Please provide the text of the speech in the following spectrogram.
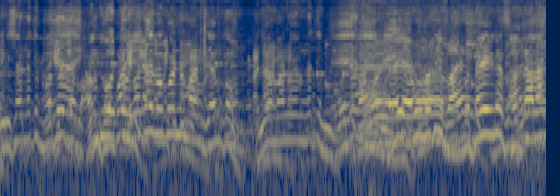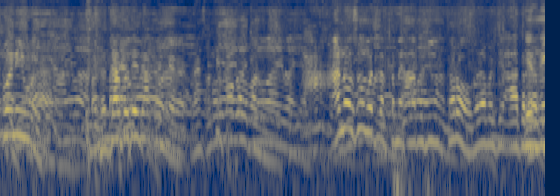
બિરસા નથી બધો બધા માને એમ કહું. ના માનો એમ નથી. બધા શ્રદ્ધા રાખવાની હોય. બધે રાખવાની આનો શું મતલબ તમે આ બધું કરો? બરાબર છે? આ તમે બધું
